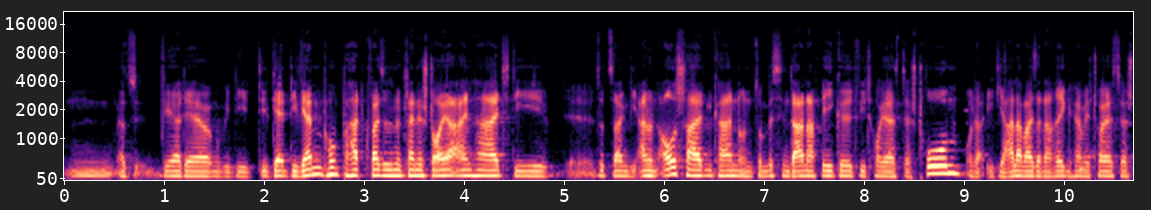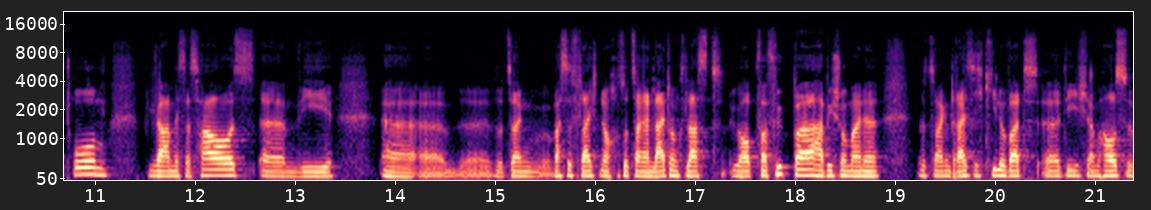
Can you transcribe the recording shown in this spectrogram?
mm, also der, der irgendwie die, die, der, die Wärmepumpe hat quasi so eine kleine Steuereinheit, die äh, sozusagen die an- und ausschalten kann und so ein bisschen danach regelt, wie teuer ist der Strom oder idealerweise danach regeln kann, wie teuer ist der Strom, wie warm ist das Haus, ähm, wie äh, äh, sozusagen, was ist vielleicht noch sozusagen an Leitungslast überhaupt verfügbar? Habe ich schon meine sozusagen 30 Kilowatt, äh, die ich am Haus äh,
